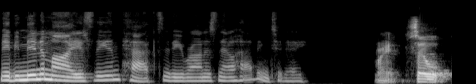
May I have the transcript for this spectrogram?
maybe minimize the impact that Iran is now having today. Right. So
